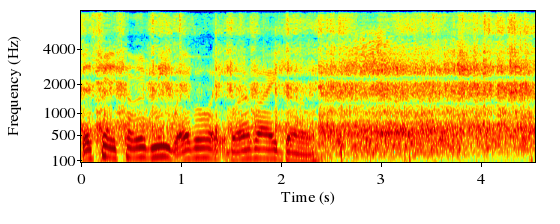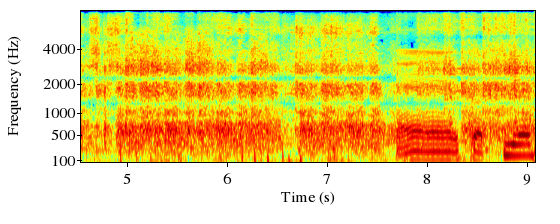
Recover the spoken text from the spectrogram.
This train is covering me wherever wherever I go. Up here.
